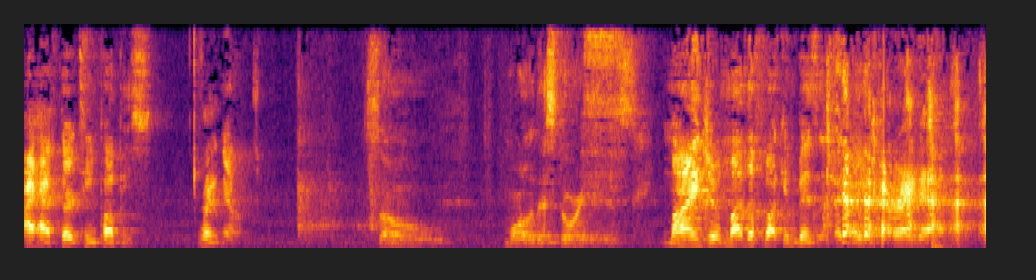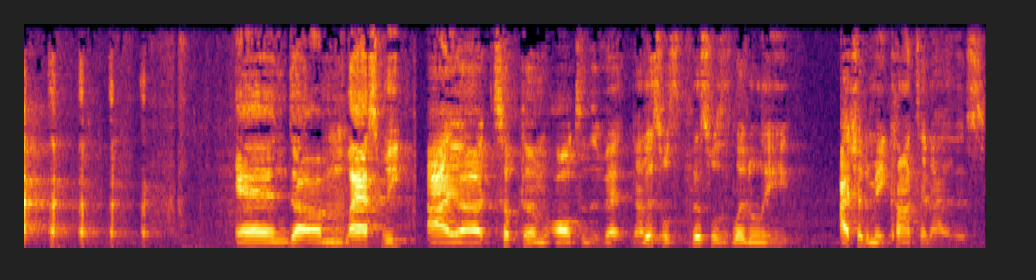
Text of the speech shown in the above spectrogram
I have 13 puppies right now. So, moral of this story is Mind your motherfucking business. I'll tell you that right now. And um, last week, I uh, took them all to the vet. Now this was this was literally, I should have made content out of this.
